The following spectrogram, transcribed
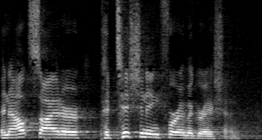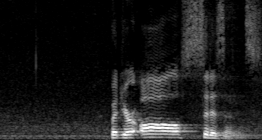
an outsider petitioning for immigration, but you're all citizens.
